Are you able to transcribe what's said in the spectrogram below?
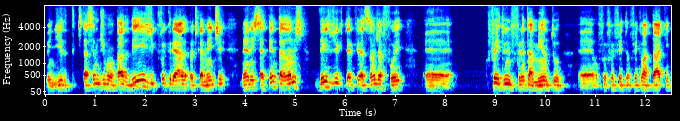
vendida, que está sendo desmontada desde que foi criada, praticamente né, nos 70 anos, desde o dia que teve a criação, já foi é, feito um enfrentamento, é, foi, foi, feito, feito um ataque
